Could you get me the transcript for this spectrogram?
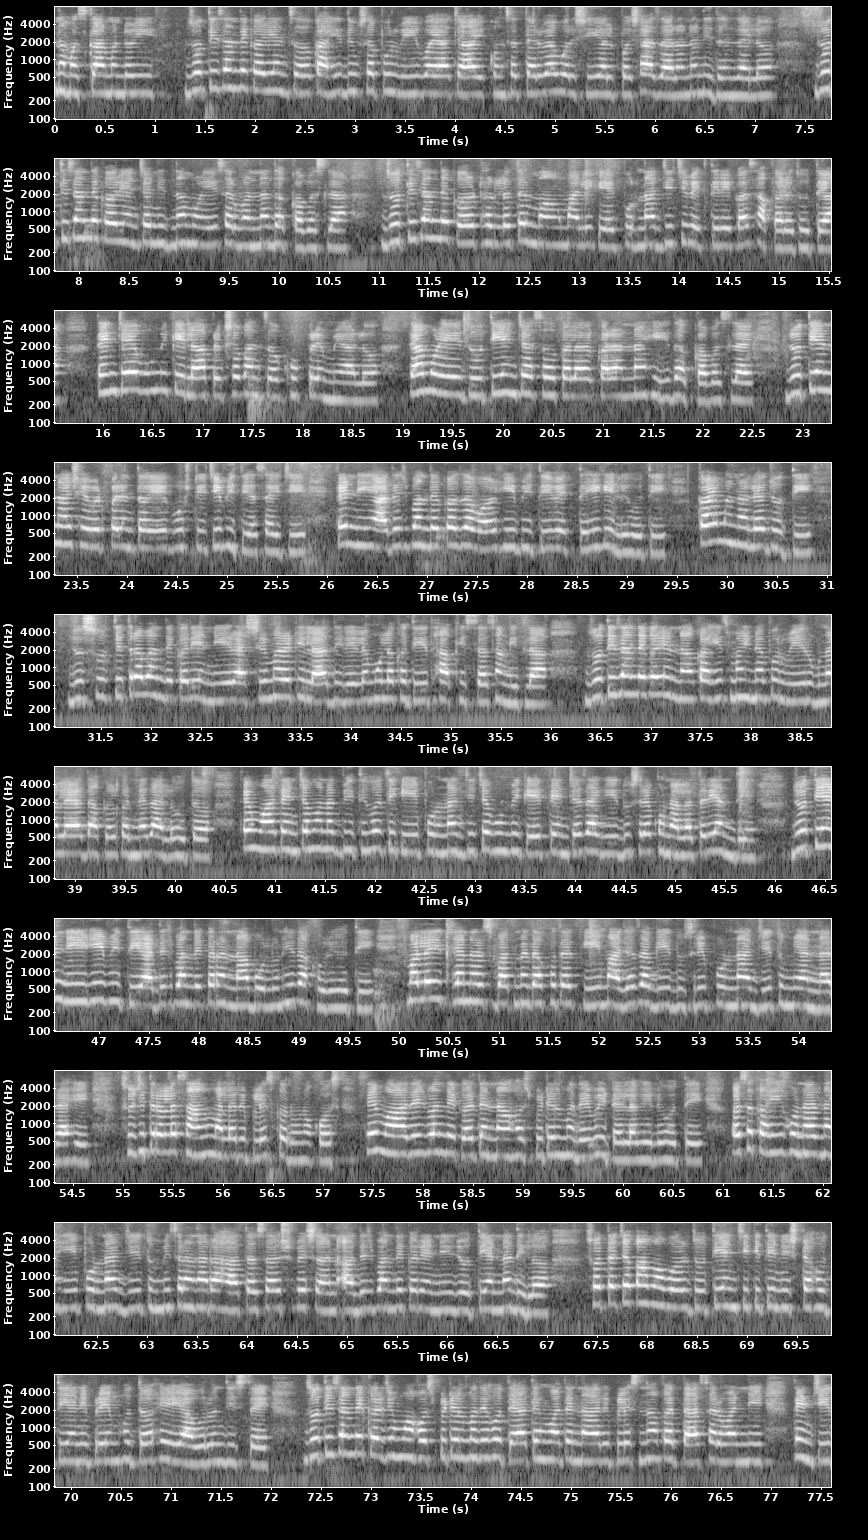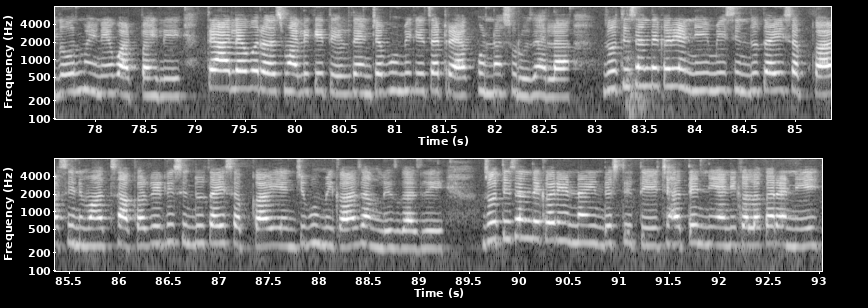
नमस्कार मंडळी. ज्योती चांदेकर यांचं काही दिवसापूर्वी वयाच्या एकोणसत्तरव्या वर्षी अल्पशा आजारानं निधन झालं. ज्योती चांदेकर यांच्या निधनामुळे सर्वांना धक्का बसला. ज्योती चांदेकर ठरलं तर मग मालिकेत पूर्णाजीची व्यक्तिरेखा साकारत होत्या. त्यांच्या या भूमिकेला प्रेक्षकांचं खूप प्रेम मिळालं. त्यामुळे ज्योती यांच्या सहकलाकारांनाही धक्का बसलाय. ज्योती यांना शेवटपर्यंत एक गोष्टीची भीती असायची. त्यांनी आदेश बांदेकरजवळ ही भीती व्यक्तही केली होती. काय म्हणाल्या ज्योती? जो सुचित्रा बांदेकर यांनी राष्ट्रीय मराठीला दिलेल्या मुलाखतीत हा किस्सा सांगितला. ज्योती चांदेकर यांना महिन्यापूर्वी रुग्णालयात दाखल करण्यात आलं होतं. तेव्हा त्यांच्या मनात भीती होती की पूर्णाजीच्या भूमिकेत त्यांच्या जागी दुसऱ्या कोणाला तरी आणतील. ज्योती यांनी ही भीती आदेश बांदेकरांना बोलूनही दाखवली होती. मला इथल्या नर्स बातम्या दाखवतात की माझ्या जागी दुसरी पूर्णाजी तुम्ही आणणार आहे. सुचित्राला सांग मला रिप्लेस करू नकोस. तेव्हा आदेश बांदेकर त्यांना हॉस्पिटलमध्ये भेटायला गेले होते. असं काही होणार नाही पूर्णाजी तुम्हीच राहणार आहात असं आश्वासन आदेश बांदेकर यांनी ज्योती यांना दिलं. स्वतःच्या कामावर ज्योती यांची किती निष्ठा होती आणि प्रेम होतं हे यावरून दिसतंय. ज्योती चांदेकर जेव्हा हॉस्पिटलमध्ये होत्या तेव्हा त्यांना रिप्लेस न करता सर्वांनी त्यांची दोन महिने वाट पाहिली. त्या आल्यावरच मालिकेतील त्यांच्या भूमिकेचा ट्रॅक पुन्हा सुरू झाला. ज्योती चांदेकर यांनी मी सिंधुताई सपकाळ सिनेमात साकारलेली सिंधुताई सपकाळ यांची भूमिका चांगलीच गाजली. ज्योती चांदेकर यांना इंडस्ट्रीतील चाहत्यांनी आणि कलाकारांनी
